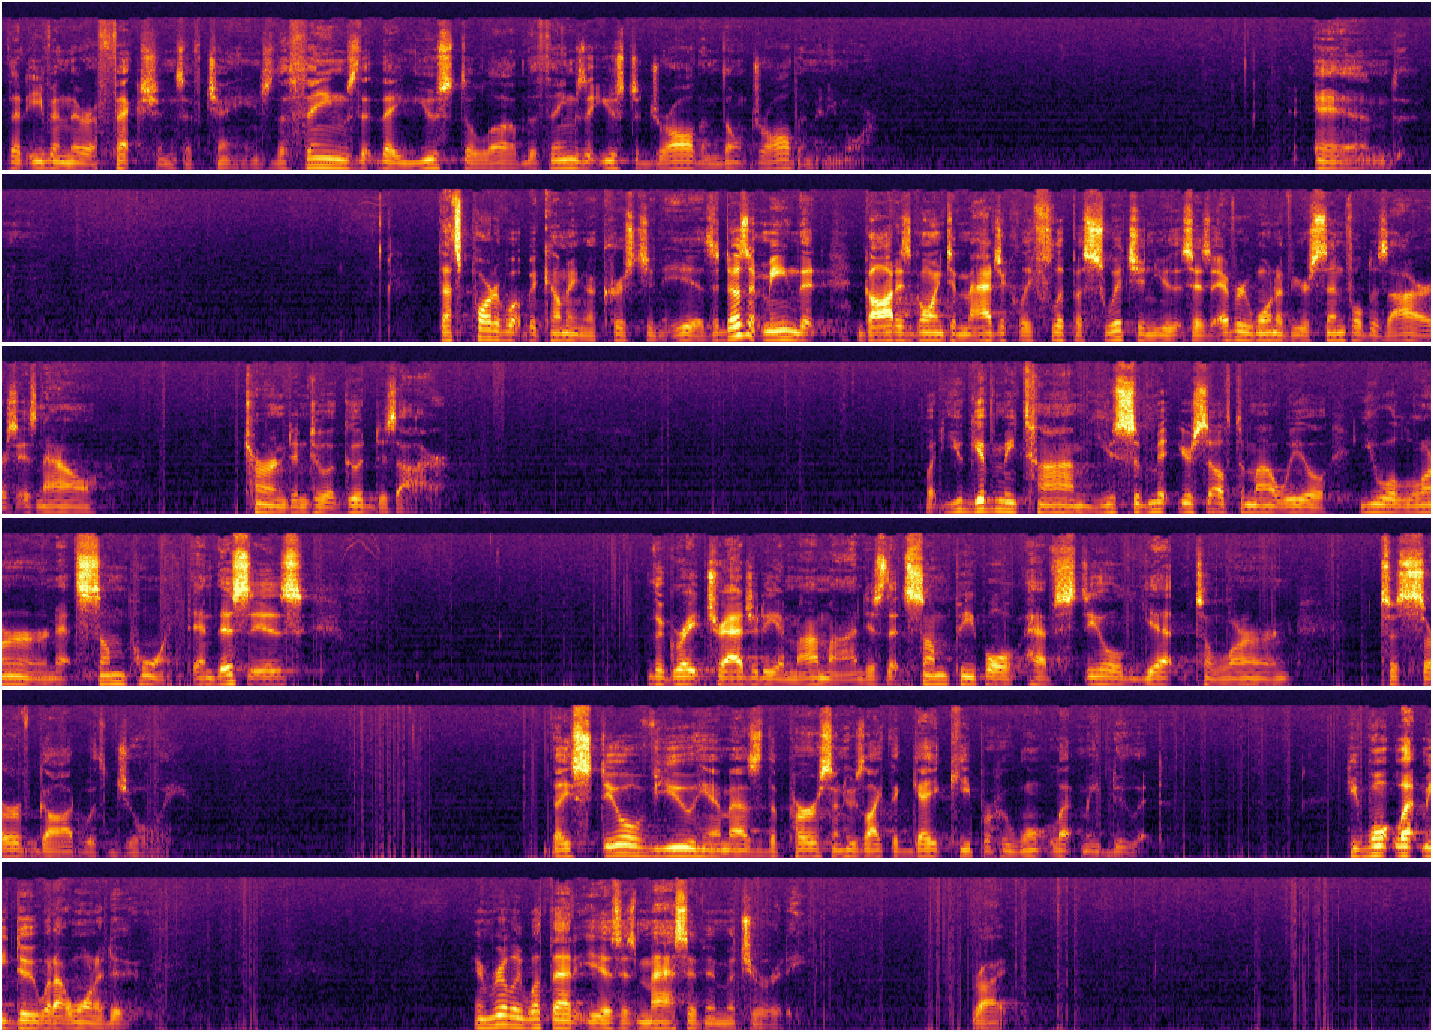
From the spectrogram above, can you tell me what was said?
that even their affections have changed. The things that they used to love, the things that used to draw them, don't draw them anymore. And that's part of what becoming a Christian is. It doesn't mean that God is going to magically flip a switch in you that says every one of your sinful desires is now turned into a good desire. But you give me time, you submit yourself to my will, you will learn at some point. And this is the great tragedy in my mind is that some people have still yet to learn to serve God with joy. They still view him as the person who's like the gatekeeper who won't let me do it. He won't let me do what I want to do. And really, what that is, is massive immaturity. Right?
